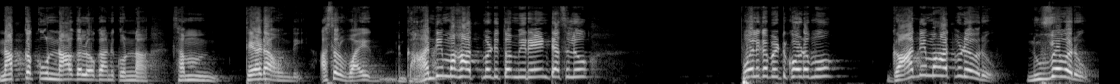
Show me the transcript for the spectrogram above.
నక్కకు నాగలోగానికి ఉన్న సం తేడా ఉంది. అసలు వై గాంధీ మహాత్ముడితో మీరేంటి అసలు? పోలిక పెట్టుకోవడము? గాంధీ మహాత్ముడు ఎవరు నువ్వెవరు?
